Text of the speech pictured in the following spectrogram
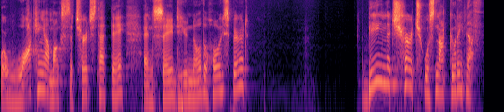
were walking amongst the church that day and say, Do you know the Holy Spirit? Being the church was not good enough.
